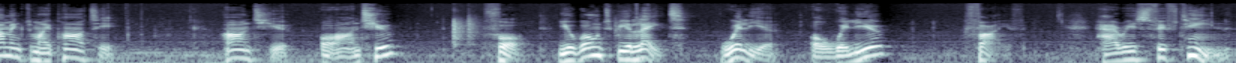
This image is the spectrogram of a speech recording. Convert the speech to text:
coming to my party, aren't you? Or aren't you? Four, you won't be late, will you? Or will you? Five, Harry's fifteen,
